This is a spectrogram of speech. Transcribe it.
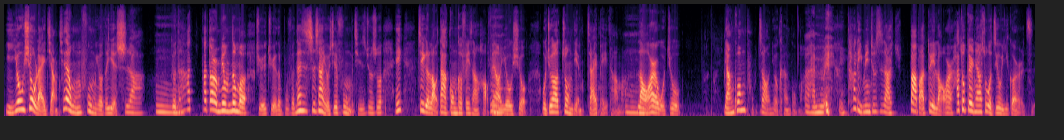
以优秀来讲，现在我们父母有的也是啊。嗯，有的他他当然没有那么决绝的部分，但是事实上有些父母其实就是说，哎，这个老大功课非常好，非常优秀，我就要重点栽培他嘛。老二我就阳光普照，你有看过吗？还没。它里面就是啊，爸爸对老二，他都跟人家说我只有一个儿子，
